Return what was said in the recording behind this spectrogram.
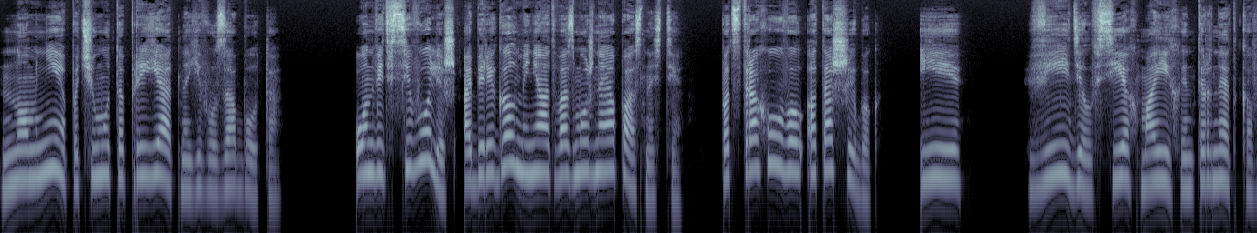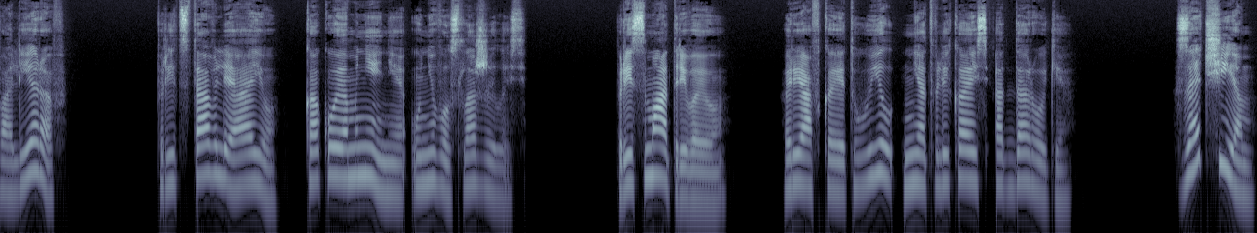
но мне почему-то приятна его забота. Он ведь всего лишь оберегал меня от возможной опасности, подстраховывал от ошибок и видел всех моих интернет-кавалеров. Представляю, какое мнение у него сложилось. «Присматриваю», — рявкает Уилл, не отвлекаясь от дороги. «Зачем?»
